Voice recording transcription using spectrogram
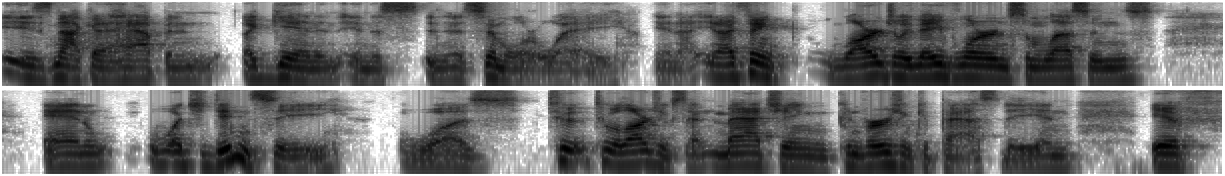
is not going to happen again in, in this in a similar way. And I, and I think largely they've learned some lessons. And what you didn't see was to to a large extent matching conversion capacity. And if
